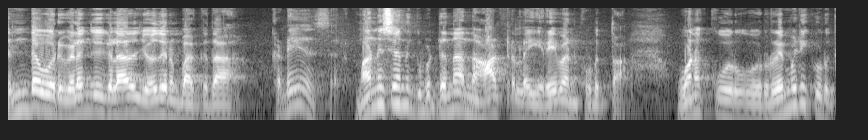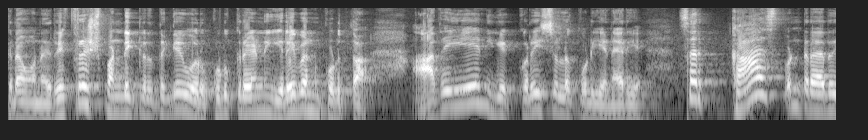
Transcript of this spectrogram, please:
எந்த ஒரு விலங்குகளாவது ஜோதிடம் பார்க்குதா? கிடையாது சார் மனுஷனுக்கு மட்டும்தான் அந்த ஆற்றலை இறைவன் கொடுத்தான். உனக்கு ஒரு ஒரு ரெமெடி கொடுக்குறேன் உன்னை ரிஃப்ரெஷ் பண்ணிக்கிறதுக்கு ஒரு கொடுக்குறேன்னு இறைவன் கொடுத்தான். அதையே நீங்கள் குறை சொல்லக்கூடிய நிறைய சார் காசு பண்ணுறாரு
